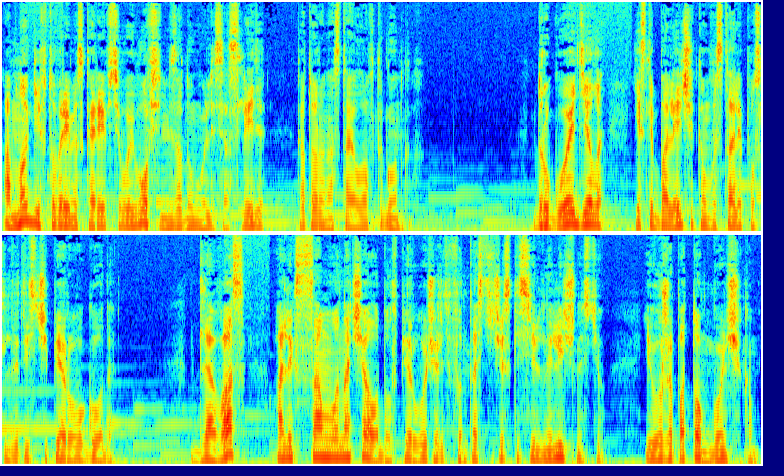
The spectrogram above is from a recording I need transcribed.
А многие в то время, скорее всего, и вовсе не задумывались о следе, который он оставил в автогонках. Другое дело, если болельщиком вы стали после 2001 года. Для вас Алекс с самого начала был в первую очередь фантастически сильной личностью и уже потом гонщиком.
